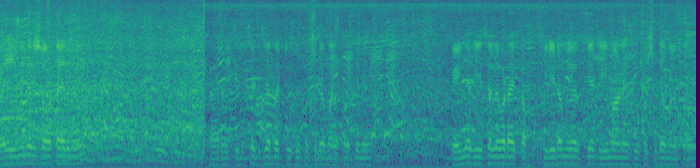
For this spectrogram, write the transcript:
റഹീമിന്റെ ഒരു ഷോട്ടായിരുന്നു കാരണം തിരിച്ചടിച്ചേ പറ്റൂ സൂപ്പർ സ്റ്റുഡിയോ മലപ്പുറത്തിന്. കഴിഞ്ഞ സീസണിലൂടെ കപ്പ് കിരീടം ഉയർത്തിയ ടീമാണ് സൂപ്പർ സ്റ്റുഡിയോ മലപ്പുറം.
